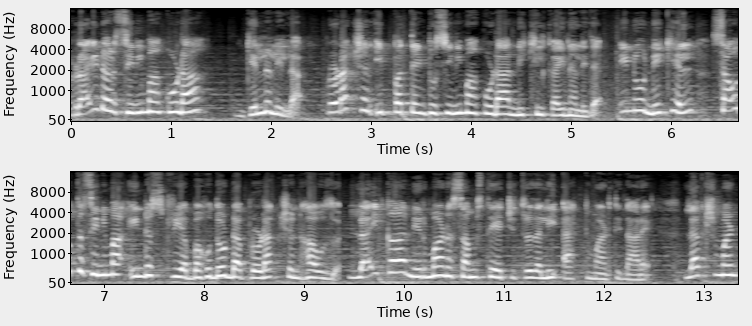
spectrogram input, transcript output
ರೈಡರ್ ಸಿನಿಮಾ ಕೂಡ ಗೆಲ್ಲಲಿಲ್ಲ. ಪ್ರೊಡಕ್ಷನ್ ಇಪ್ಪತ್ತೆಂಟು ಸಿನಿಮಾ ಕೂಡ ನಿಖಿಲ್ ಕೈನಲ್ಲಿದೆ. ಇನ್ನು ನಿಖಿಲ್, ಸೌತ್ ಸಿನಿಮಾ ಇಂಡಸ್ಟ್ರಿಯ ಬಹುದೊಡ್ಡ ಪ್ರೊಡಕ್ಷನ್ ಹೌಸ್ ಲೈಕಾ ನಿರ್ಮಾಣ ಸಂಸ್ಥೆಯ ಚಿತ್ರದಲ್ಲಿ ಆಕ್ಟ್ ಮಾಡ್ತಿದ್ದಾರೆ. ಲಕ್ಷ್ಮಣ್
